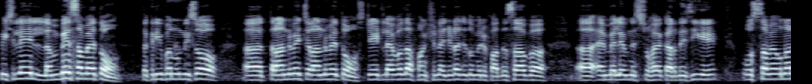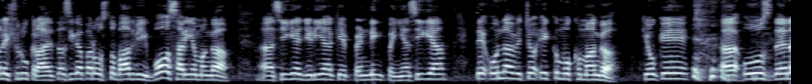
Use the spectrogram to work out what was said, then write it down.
ਪਿਛਲੇ ਲੰਬੇ ਸਮੇਂ ਤੋਂ ਤਕਰੀਬਨ 1993 94 ਤੋਂ ਸਟੇਟ ਲੈਵਲ ਦਾ ਫੰਕਸ਼ਨ ਹੈ ਜਿਹੜਾ ਜਦੋਂ ਮੇਰੇ ਫਾਦਰ ਸਾਹਿਬ ਐਮਐਲਏ ਮਿਨਿਸਟਰ ਹੋਇਆ ਕਰਦੇ ਸੀਗੇ, ਉਸ ਸਮੇਂ ਉਹਨਾਂ ਨੇ ਸ਼ੁਰੂ ਕਰਾ ਦਿੱਤਾ ਸੀਗਾ, ਪਰ ਉਸ ਤੋਂ ਬਾਅਦ ਵੀ ਬਹੁਤ ਸਾਰੀਆਂ ਮੰਗਾਂ ਸੀਗੀਆਂ ਜਿਹੜੀਆਂ ਕਿ ਪੈਂਡਿੰਗ ਪਈਆਂ ਸੀਗੀਆਂ ਤੇ ਉਹਨਾਂ ਵਿੱਚੋਂ ਇੱਕ ਮੁੱਖ ਮੰਗ, ਕਿਉਂਕਿ ਉਸ ਦਿਨ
